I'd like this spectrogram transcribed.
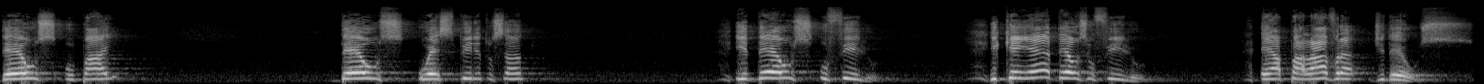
Deus, o Pai, Deus, o Espírito Santo, e Deus, o Filho. E quem é Deus o Filho? É a palavra de Deus.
